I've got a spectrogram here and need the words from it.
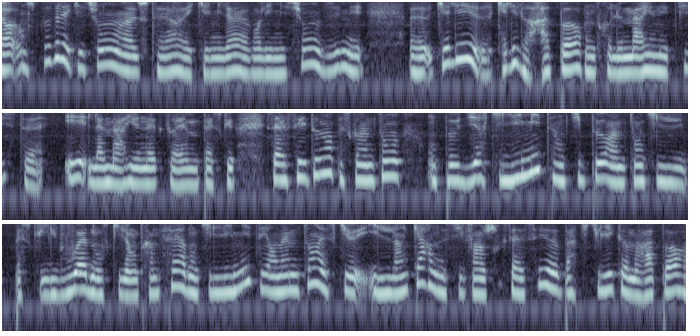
alors, on se posait la question euh, tout à l'heure avec Camilla avant l'émission, on disait, mais euh, quel, est, euh, quel est le rapport entre le marionnettiste et la marionnette quand même? Parce que c'est assez étonnant, parce qu'en même temps, on peut dire qu'il imite un petit peu, en même temps qu'il... parce qu'il voit dans ce qu'il est en train de faire, donc il limite, et en même temps, est-ce qu'il l'incarne aussi? Enfin, je trouve que c'est assez euh, particulier comme rapport.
